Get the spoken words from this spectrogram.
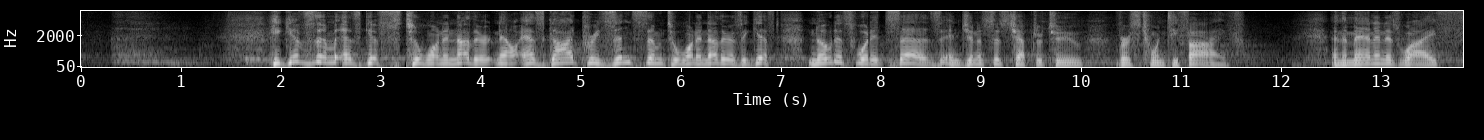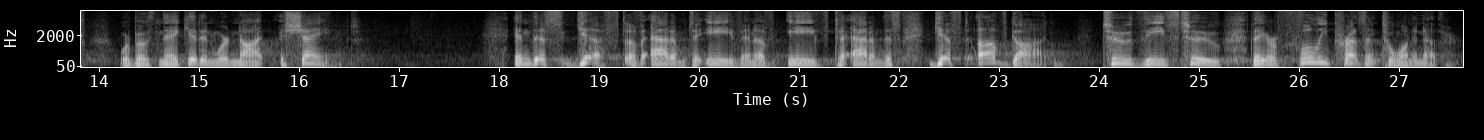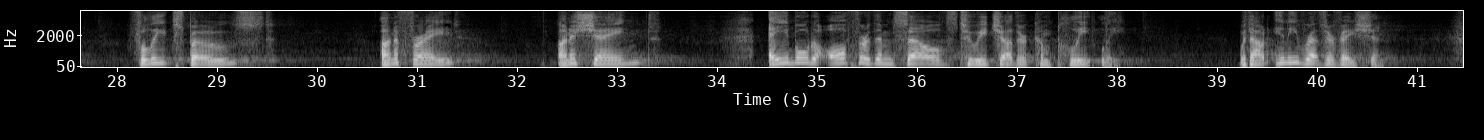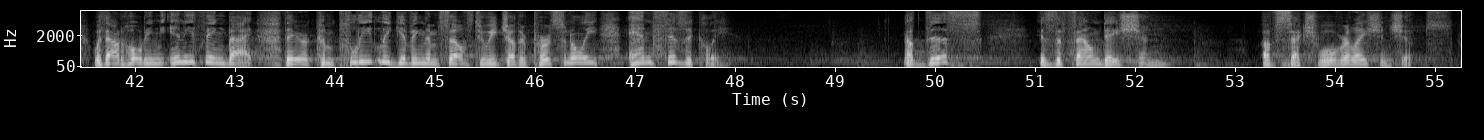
He gives them as gifts to one another. Now, as God presents them to one another as a gift, notice what it says in Genesis chapter 2, verse 25. And the man and his wife were both naked and were not ashamed. In this gift of Adam to Eve and of Eve to Adam, this gift of God, to these two, they are fully present to one another, fully exposed, unafraid, unashamed, able to offer themselves to each other completely, without any reservation, without holding anything back. They are completely giving themselves to each other personally and physically. Now, this is the foundation of sexual relationships.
